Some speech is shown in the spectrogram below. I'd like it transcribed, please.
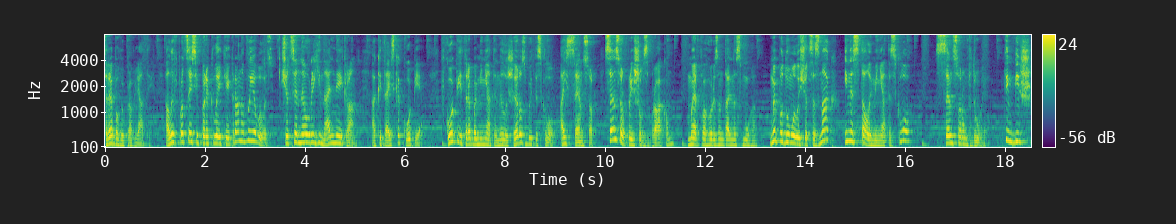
треба виправляти. Але в процесі переклейки екрана виявилось, що це не оригінальний екран, а китайська копія. В копії треба міняти не лише розбите скло, а й сенсор. Сенсор прийшов з браком, мертва горизонтальна смуга. Ми подумали, що це знак, і не стали міняти скло з сенсором вдруге. Тим більш,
